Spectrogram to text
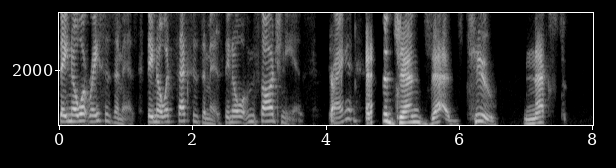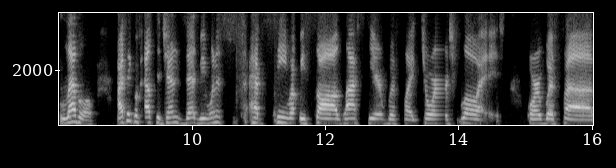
They know what racism is. They know what sexism is. They know what misogyny is right? And the Gen Zs too, next level. I think without the Gen Z, we wouldn't have seen what we saw last year with like George Floyd or with uh,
